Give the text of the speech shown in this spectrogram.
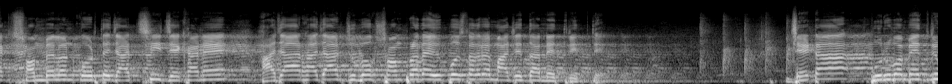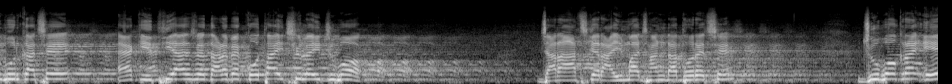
এক সম্মেলন করতে যাচ্ছি যেখানে হাজার হাজার যুবক সম্প্রদায় উপস্থিত হবে মাজেদার নেতৃত্বে। যেটা পূর্ব মেদিনীপুর কাছে এক ইতিহাসে দাঁড়াবে, কোথায় ছিল এই যুবক? যারা আজকের আইমা ঝান্ডা ধরেছে যুবকরা এ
